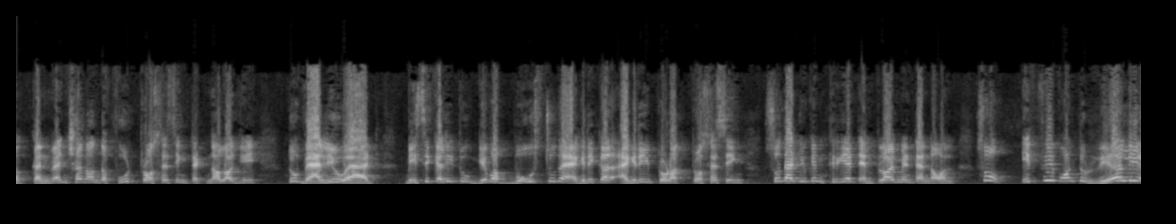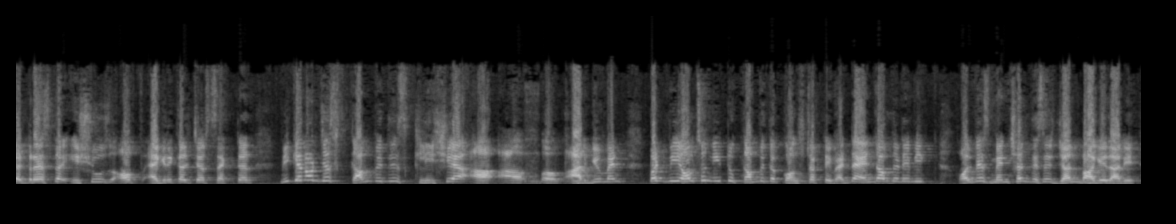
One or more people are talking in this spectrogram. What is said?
a, convention on the food processing technology to value add basically to give a boost to the agri, agri product processing so that you can create employment and all. So if we want to really address the issues of agriculture sector, we cannot just come with this cliche uh, uh, uh, argument, but we also need to come with the constructive. At the end of the day, we always mention this is Jan Bhagidari.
